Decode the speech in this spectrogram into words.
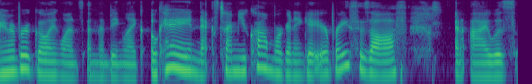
I remember going once and then being like, "Okay, next time you come, we're going to get your braces off." And I was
